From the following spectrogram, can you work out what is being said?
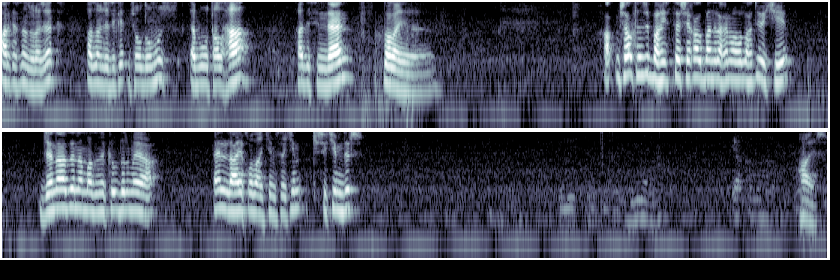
Arkasında duracak. Az önce zikretmiş olduğumuz Ebu Talha hadisinden dolayı. 66. bahiste Şeyh Albani Rahimahullah diyor ki cenaze namazını kıldırmaya en layık olan kimse kim? Kişi kimdir? Hayır.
